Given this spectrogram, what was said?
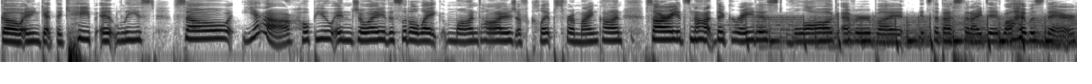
go and get the cape at least. So yeah, hope you enjoy this little like montage of clips from Minecon. Sorry, it's not the greatest vlog ever, but it's the best that I did while I was there.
